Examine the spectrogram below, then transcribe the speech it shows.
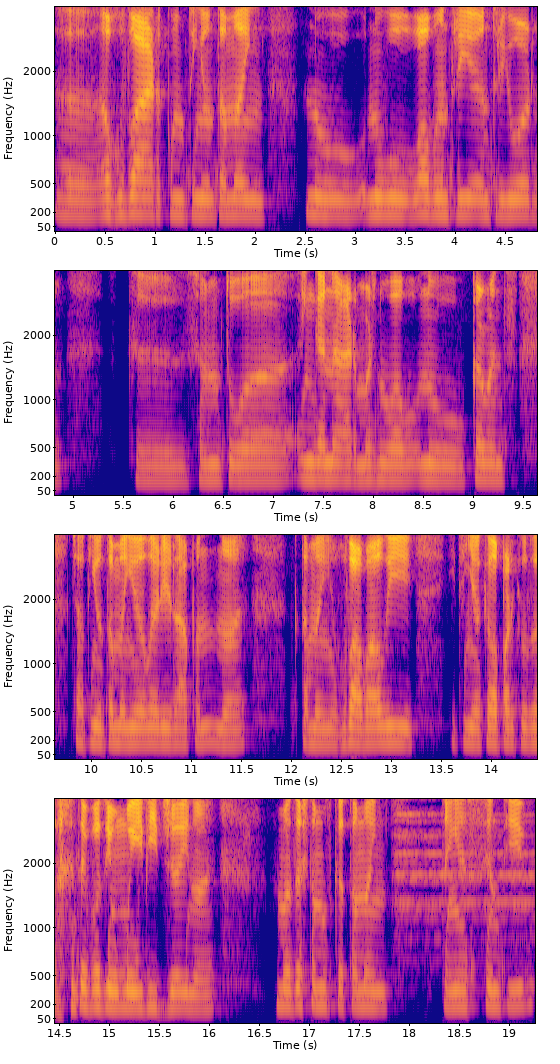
uh, a rodar, como tinham também no, no álbum anterior, que se não me estou a enganar, mas no, no Currents já tinham também a Let It não é? Também rodava ali e tinha aquela parte que eles até faziam meio DJ, não é? Mas esta música também tem esse sentido.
